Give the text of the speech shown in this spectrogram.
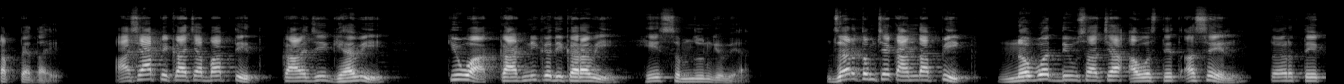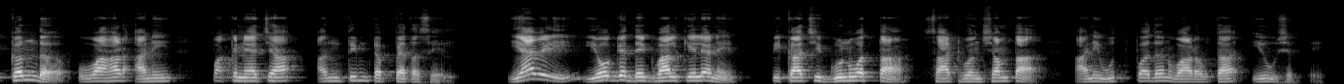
टप्प्यात आहे. अशा पिकाच्या बाबतीत काळजी घ्यावी किंवा काढणी कधी करावी हे समजून घेऊयात. जर तुमचे कांदा पीक नव्वद दिवसाच्या अवस्थेत असेल तर ते कंद वाढ आणि पकण्याच्या अंतिम टप्प्यात असेल. यावेळी योग्य देखभाल केल्याने पिकाची गुणवत्ता साठवण क्षमता आणि उत्पादन वाढवता येऊ शकते.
